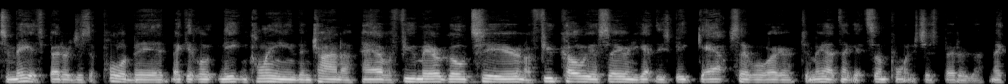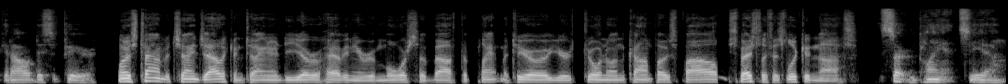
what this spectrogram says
To me, it's better just to pull a bed, make it look neat and clean than trying to have a few marigolds here and a few coleus there and you got these big gaps everywhere. To me, I think at some point it's just better to make it all disappear. When it's time to change out a container, do you ever have any remorse about the plant material you're throwing on the compost pile, especially if it's looking nice? certain plants. Yeah.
